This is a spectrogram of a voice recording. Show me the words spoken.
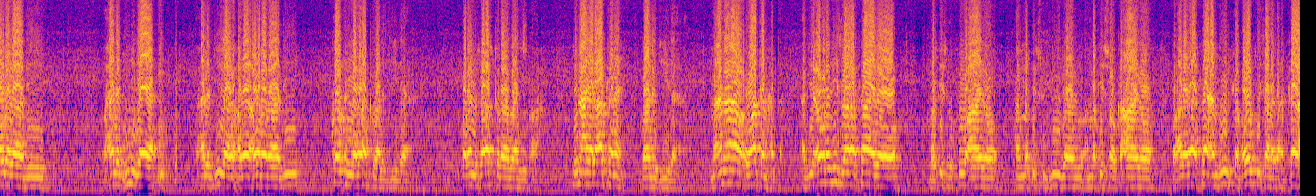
awradaadii waxaa la diidaa waxaa la diidaa waxawaay awradaadii kor in laga arko waa la diidaa kor in la soo asturaa waajib ah. Dhinaca la arkane waa la jiidaa macnaha waa tan hadda. Haddii cawradiis la arkaayo markiis rukuucaayo ama markiis sujuudaayo ama markiis soo kacaayo waxaa laga arkaa cambuurka hoortiisa laga arkaa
